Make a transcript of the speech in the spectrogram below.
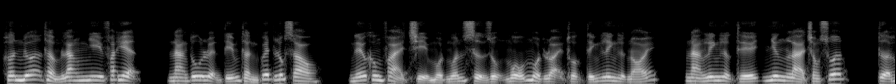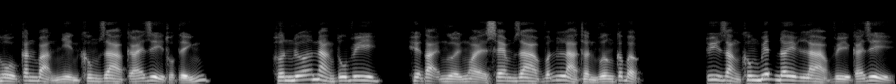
Hơn nữa Thẩm Lăng Nhi phát hiện, nàng tu luyện tím thần quyết lúc sau, nếu không phải chỉ một muốn sử dụng mỗi một loại thuộc tính linh lực nói, nàng linh lực thế nhưng là trong suốt, tựa hồ căn bản nhìn không ra cái gì thuộc tính. Hơn nữa nàng tu vi, hiện tại người ngoài xem ra vẫn là thần vương cấp bậc. Tuy rằng không biết đây là vì cái gì,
